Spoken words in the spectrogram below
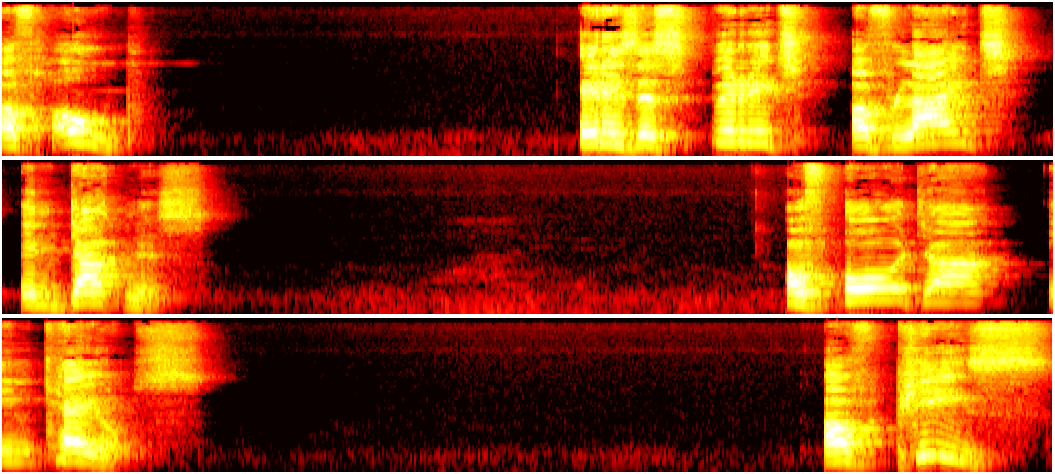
of hope. It is the spirit of light in darkness, of order in chaos, of peace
